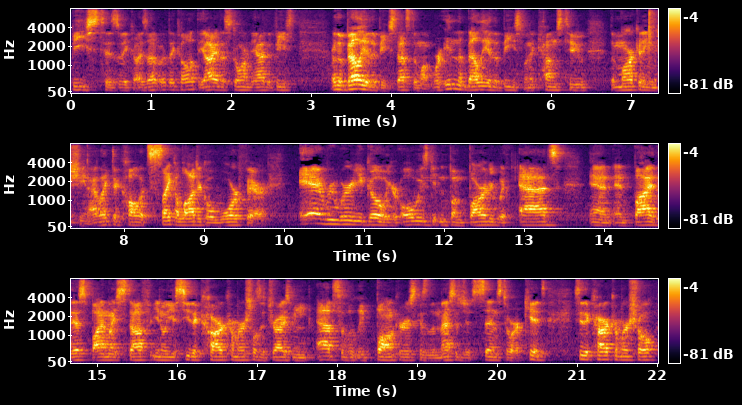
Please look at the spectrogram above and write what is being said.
beast, as they is that what they call it? The eye of the storm, the eye of the beast or the belly of the beast. That's the one. We're in the belly of the beast when it comes to the marketing machine. I like to call it psychological warfare. Everywhere you go, you're always getting bombarded with ads and and buy this, buy my stuff. You know, you see the car commercials. It drives me absolutely bonkers because of the message it sends to our kids. See the car commercial.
